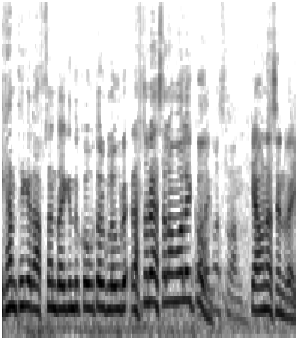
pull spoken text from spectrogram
এখান থেকে রাফসান ভাই কিন্তু কবুতরগুলো রাফসান ভাই আসসালামু আলাইকুম। কেমন আছেন ভাই?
